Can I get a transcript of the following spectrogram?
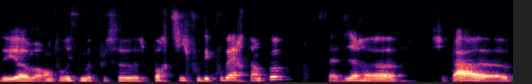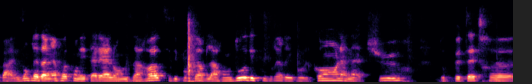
en tourisme plus sportif ou découverte un peu. C'est-à-dire, je sais pas, euh, par exemple, la dernière fois qu'on est allé à Lanzarote, c'était pour faire de la rando, découvrir les volcans, la nature. Donc, peut-être euh,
